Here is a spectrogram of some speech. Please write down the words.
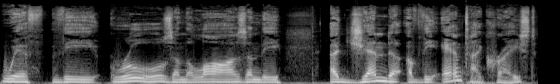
with the rules and the laws and the agenda of the Antichrist,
